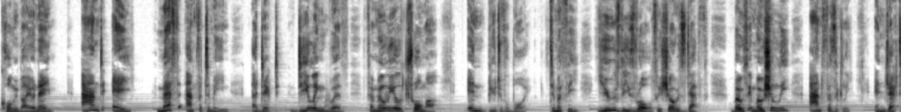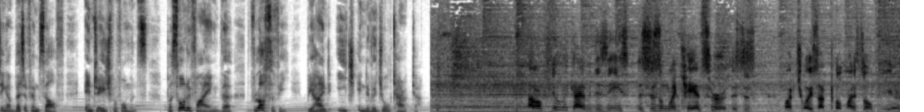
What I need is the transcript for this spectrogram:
Call Me By Your Name, and a methamphetamine addict dealing with familial trauma in Beautiful Boy. Timothy used these roles to show his depth, both emotionally and physically, injecting a bit of himself into each performance, personifying the philosophy behind each individual character. I don't feel like I have a disease. This isn't like cancer. This is my choice. I put myself here.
